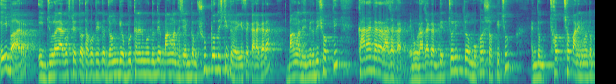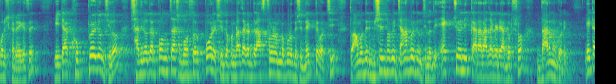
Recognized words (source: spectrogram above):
এইবার এই জুলাই আগস্টের তথাকথিত জঙ্গি অভ্যুত্থানের মধ্য দিয়ে বাংলাদেশ একদম সুপ্রতিষ্ঠিত হয়ে গেছে কারা কারা? বাংলাদেশ বিরোধী শক্তি, কারা কারা রাজাকার এবং রাজাকারদের চরিত্র, মুখোশ সব কিছু একদম স্বচ্ছ পানির মতো পরিষ্কার হয়ে গেছে। এটা খুব প্রয়োজন ছিল। স্বাধীনতার পঞ্চাশ বছর পরে সে যখন রাজাকারদের আস্ফলন আমরা পুরো দেশে দেখতে পাচ্ছি, তো আমাদের বিশেষভাবে জানা প্রয়োজন ছিল যে অ্যাকচুয়ালি কারা রাজাকারী আদর্শ ধারণ করে। এটা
